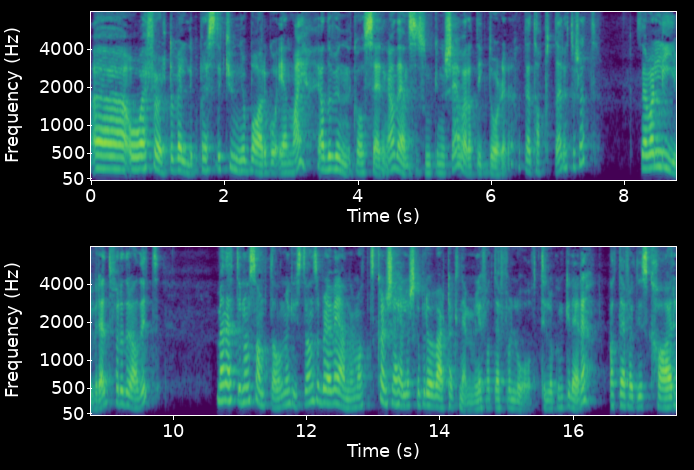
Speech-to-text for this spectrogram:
Uh, og jeg følte veldig på press. Det kunne jo bare gå én vei. Jeg hadde vunnet kvalifiseringa. Det eneste som kunne skje, var at det gikk dårligere. At jeg tapte, rett og slett. Så jeg var livredd for å dra dit. Men etter noen samtaler med Kristian så ble vi enige om at kanskje jeg heller skal prøve å være takknemlig for at jeg får lov til å konkurrere. At jeg faktisk har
